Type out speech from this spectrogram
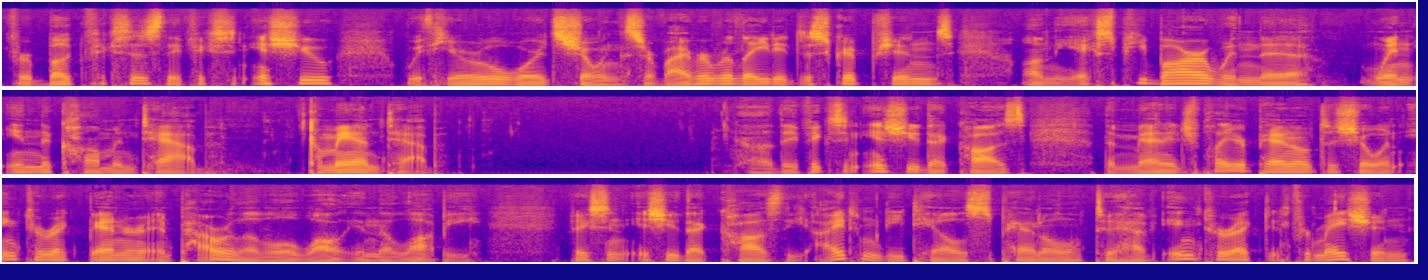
For bug fixes, they fixed an issue with hero rewards showing survivor related descriptions on the XP bar when the when in the common tab, command tab. Uh, they fixed an issue that caused the manage player panel to show an incorrect banner and power level while in the lobby. Fixed an issue that caused the item details panel to have incorrect information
